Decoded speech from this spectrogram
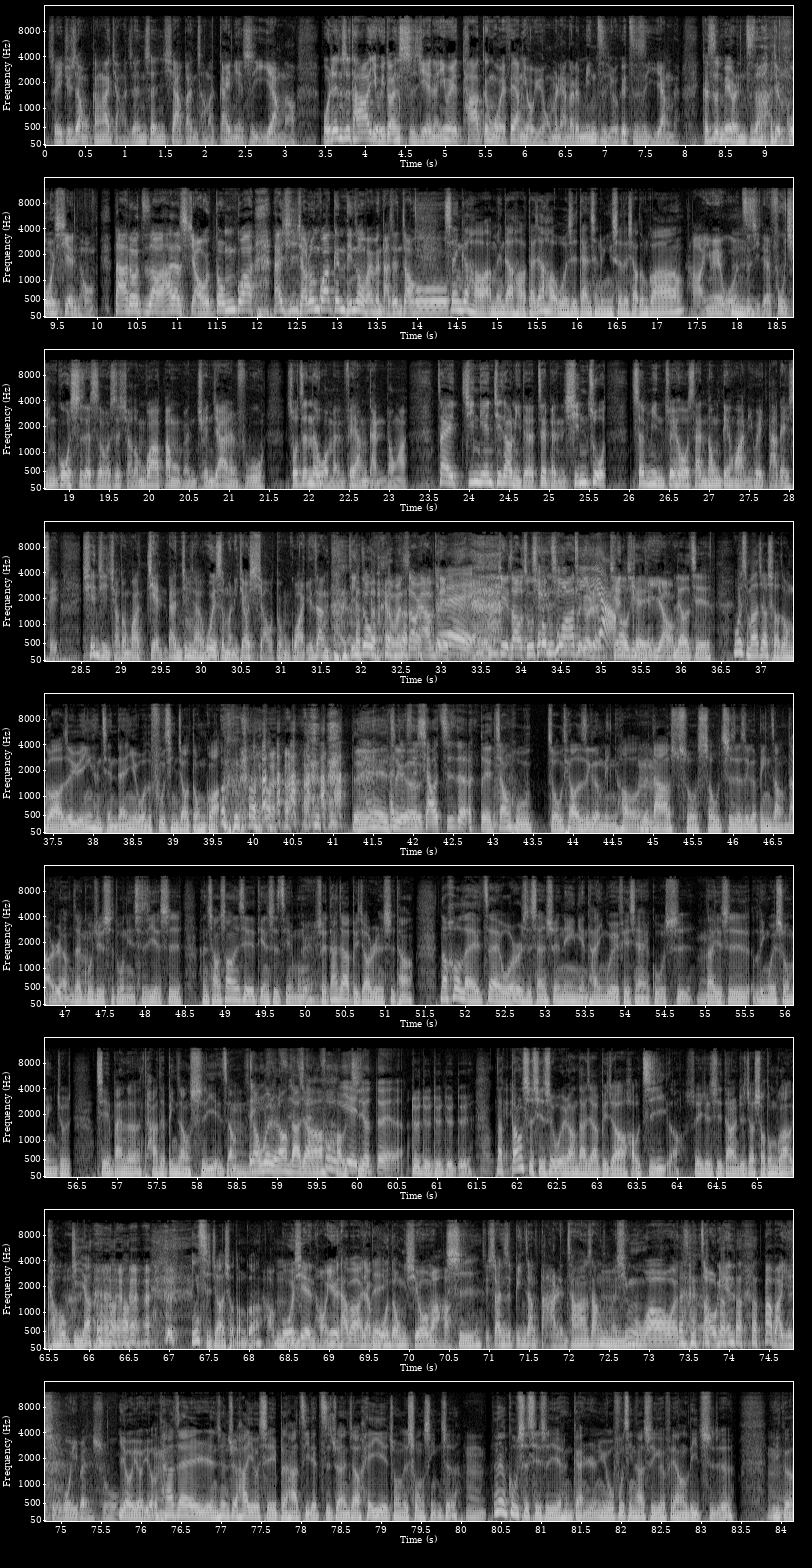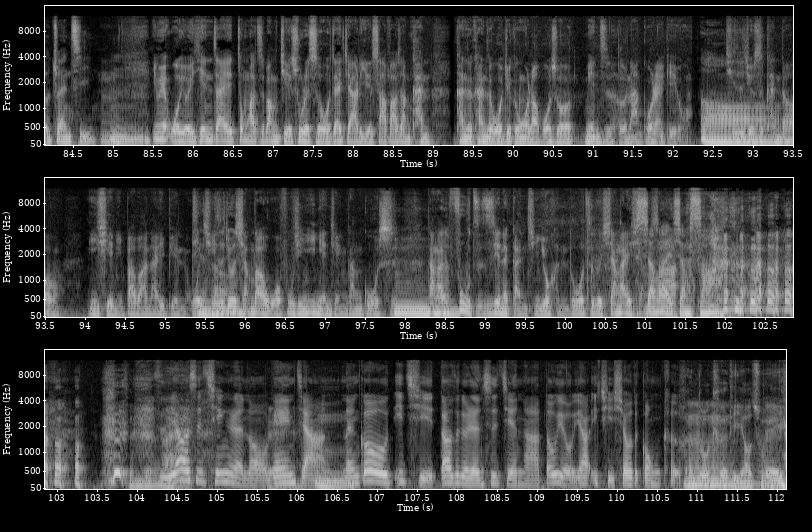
所以，就像我刚刚讲的，人生下半场的概念是一样的哦。我认识他有一段时间呢，因为他跟我也非常有缘，我们两个的名字有一个字是一样的，可是没有人知道他叫郭宪宏，大家都知道他叫小冬瓜。来，请小冬瓜跟听众朋友们打声招呼。森哥好，阿曼达好，大家好，我是单程旅行社的小冬瓜。好，因为我自己的父亲过世的时候，是小冬瓜帮我们全家人服务。说真的，我们非常感动啊。在今天介绍你的这本新作《生命最后三通电话》，你会打给谁？先请小冬瓜简单介绍。为什么你叫小冬瓜？也让听众朋友们稍微 update 介绍出冬瓜这个人。前情提要，了解为什么要叫小冬瓜？这原因很简单，因为我的父亲叫冬瓜。对，因为这个小只的，对江湖走跳的这个名号，就大家所熟知的这个殡葬达人，在过去十多年其实也是很常上一些电视节目，所以大家比较认识他。那后来在我二十三岁那一年，他因为肺腺癌过世，那也是临危受命，就接班了他的殡葬事业。这样，那为了让大家好记。就对了，对对对对对。那当时其实为了让大家比较好记忆了，所以就是当然就叫小冬瓜卡后基啊，因此叫小冬瓜。好，郭宪宏，因为他爸爸叫郭东修嘛，哈，是也算是殡葬达人，常常上什么新闻哇哇哇。早年爸爸也写过一本书，有有有，他在人生最后他有写一本他自己的自传，叫《黑夜中的送行者》。嗯，那个故事其实也很感人，因为我父亲他是一个非常励志的一个传记。嗯，因为我有一天在中华之邦结束的时候，我在家里的沙发上看，看着看着我。就跟我老婆说，面子盒拿过来给我。哦，其实就是看到你写你爸爸那一篇，我其实就是想到我父亲一年前刚过世。嗯，当然父子之间的感情有很多这个相爱相相爱相杀。只要是亲人哦，我跟你讲，能够一起到这个人世间啊，都有要一起修的功课，很多课题要处理。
